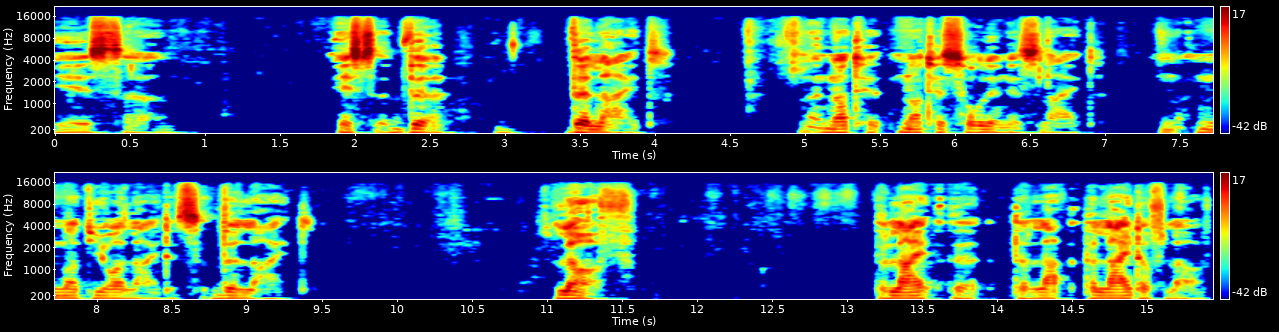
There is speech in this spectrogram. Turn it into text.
is uh, is the the light, not not His Holiness light, not your light. It's the light. Love the light, the, the, the light of love.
